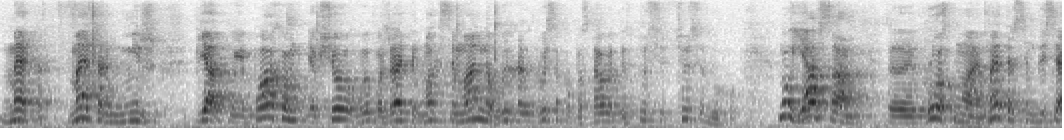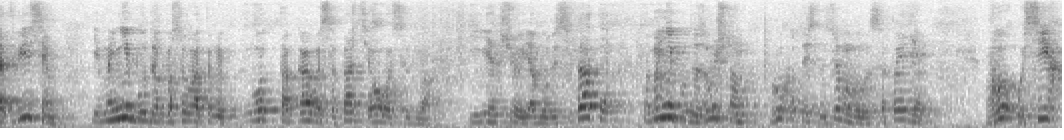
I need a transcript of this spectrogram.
метр, метр між п'яткою і пахом, якщо ви бажаєте максимально високо поставити цю сідуху. Ну, я сам е, рост метр сімдесят вісім, і мені буде пасуватиме от така висота цього сідла. І якщо я буду сідати, то мені буде зручно рухатись на цьому велосипеді в усіх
